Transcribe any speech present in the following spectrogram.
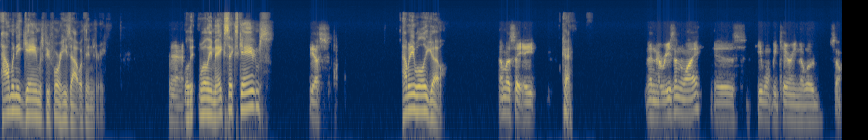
How many games before he's out with injury? Yeah. Will he, will he make six games? Yes. How many will he go? I'm gonna say eight. Okay. And the reason why is he won't be carrying the load. So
